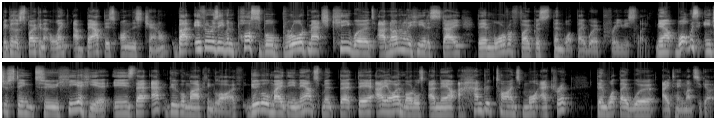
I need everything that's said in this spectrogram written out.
because I've spoken at length about this on this channel, but if it was even possible, broad match keywords are not only here to stay. They're more of a focus than what they were previously. Now, what was interesting to hear here is that at Google Marketing Live, Google made the announcement that their AI models are now 100 times more accurate than what they were 18 months ago.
